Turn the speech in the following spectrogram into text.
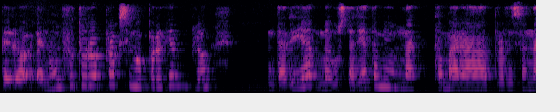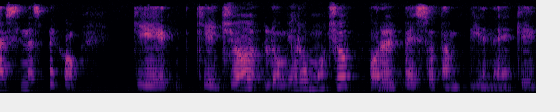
pero, en un futuro próximo, por ejemplo, me gustaría también una cámara profesional sin espejo que, que, yo lo miro mucho por el peso también, ¿eh? que,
